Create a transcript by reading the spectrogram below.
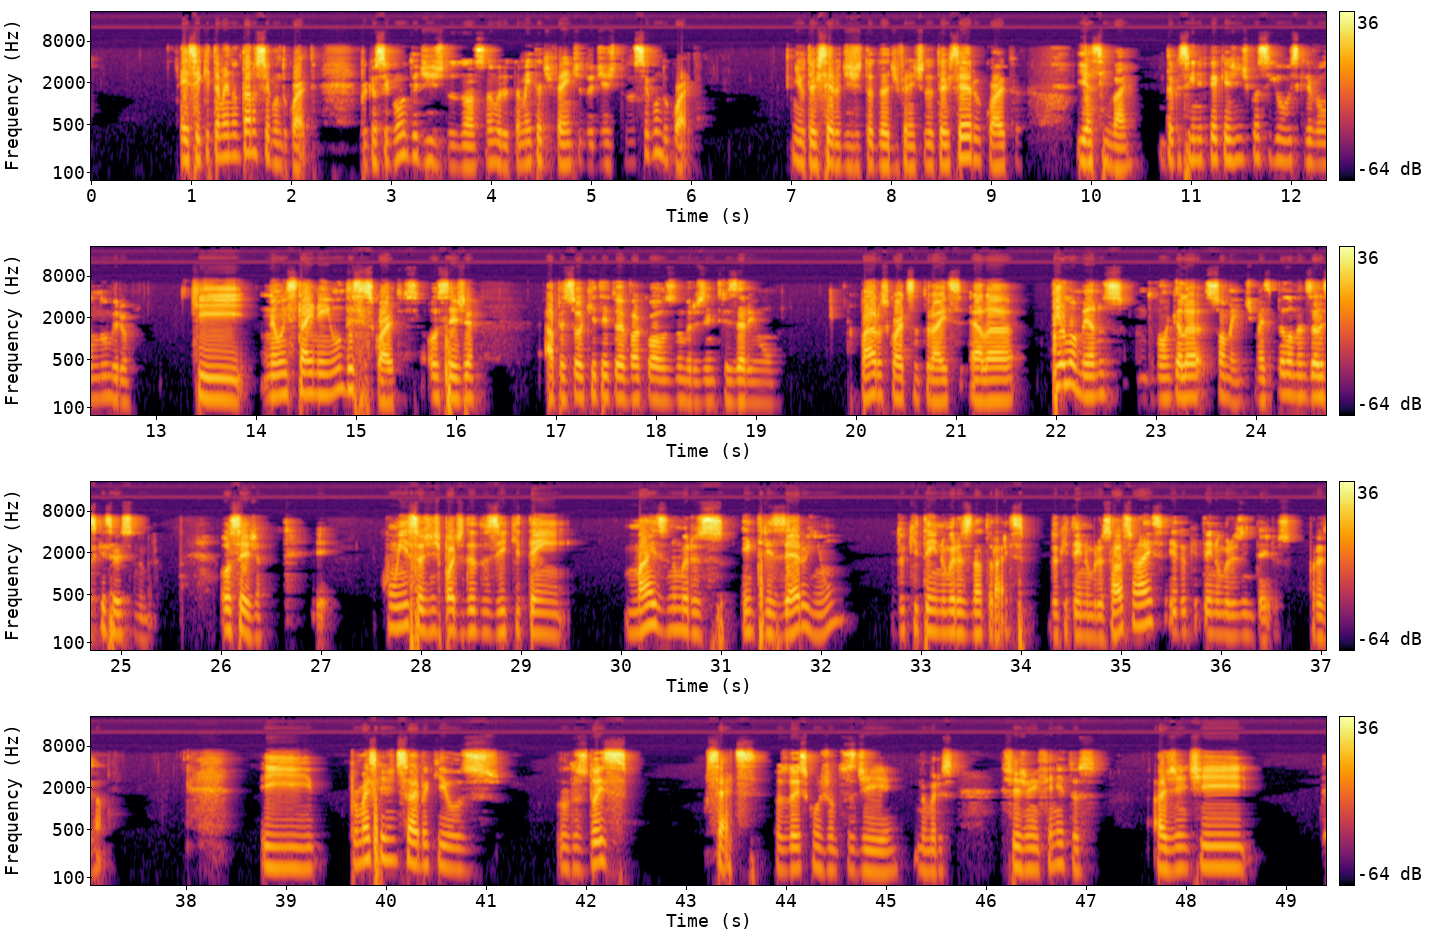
Esse aqui também não está no segundo quarto, porque o segundo dígito do nosso número também está diferente do dígito do segundo quarto. E o terceiro dígito está diferente do terceiro, quarto, e assim vai. Então, significa que a gente conseguiu escrever um número que não está em nenhum desses quartos. Ou seja, a pessoa que tentou evacuar os números entre 0 e 1 para os quartos naturais, ela, pelo menos, não estou falando que ela somente, mas pelo menos ela esqueceu esse número. Ou seja, com isso a gente pode deduzir que tem mais números entre 0 e 1 do que tem números naturais, do que tem números racionais e do que tem números inteiros, por exemplo. E por mais que a gente saiba que os, os dois sets, os dois conjuntos de números sejam infinitos, a gente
